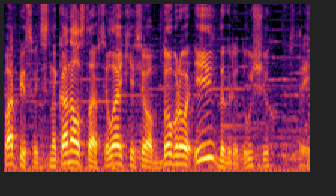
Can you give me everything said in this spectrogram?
Подписывайтесь на канал, ставьте лайки. Всего вам доброго и до грядущих встреч.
